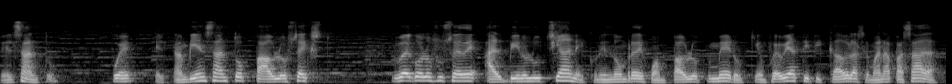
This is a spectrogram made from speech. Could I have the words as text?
del santo fue el también santo Pablo VI, Luego lo sucede Albino Luciane con el nombre de Juan Pablo I, quien fue beatificado la semana pasada,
